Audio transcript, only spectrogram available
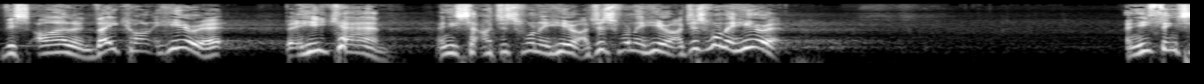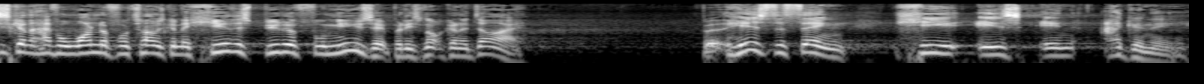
this island. They can't hear it, but he can. And he said, I just want to hear it. I just want to hear it. I just want to hear it. And he thinks he's going to have a wonderful time. He's going to hear this beautiful music, but he's not going to die. But here's the thing he is in agony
